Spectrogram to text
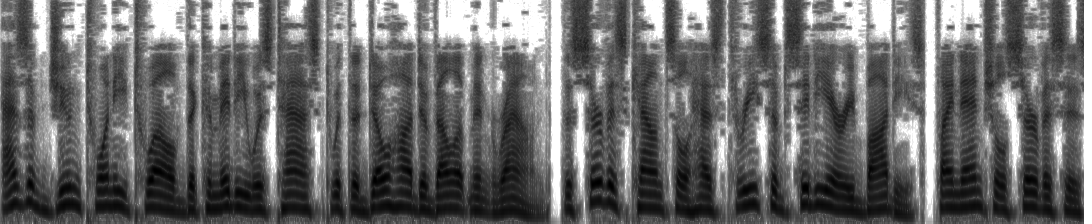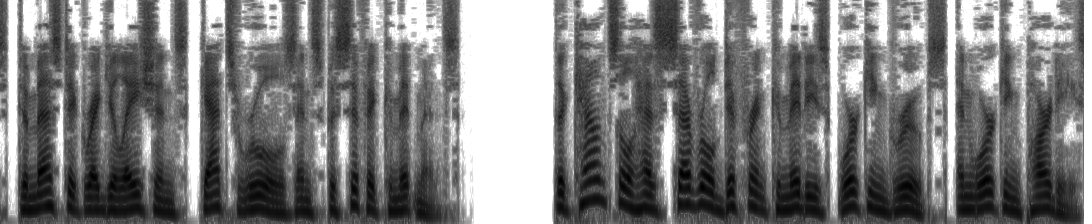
As of June 2012, the committee was tasked with the Doha Development Round. The Service Council has three subsidiary bodies financial services, domestic regulations, GATS rules, and specific commitments. The Council has several different committees, working groups, and working parties.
